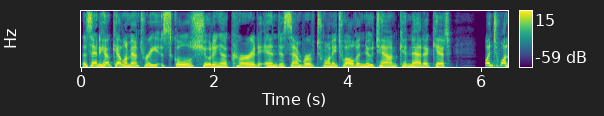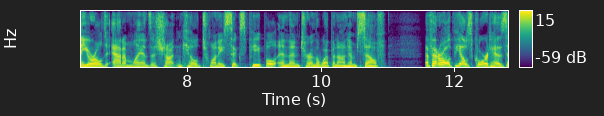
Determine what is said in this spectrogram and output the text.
The Sandy Hook Elementary School shooting occurred in December of 2012 in Newtown, Connecticut when 20 year old Adam Lanza shot and killed 26 people and then turned the weapon on himself. A federal appeals court has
